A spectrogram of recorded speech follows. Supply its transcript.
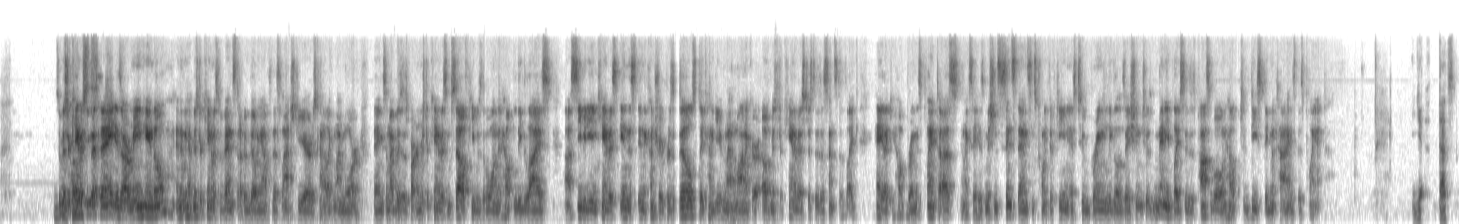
so Mr. Cannabis USA is our main handle, and then we have Mr. Cannabis Events that I've been building out for this last year. Is kind of like my more thing. So my business partner, Mr. Cannabis himself, he was the one that helped legalize uh, CBD and cannabis in this in the country of Brazil. So they kind of gave him that moniker of Mr. Cannabis, just as a sense of like, hey, like you helped bring this plant to us. And like say his mission since then, since 2015, is to bring legalization to as many places as possible and help to destigmatize this plant. Yeah, that's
